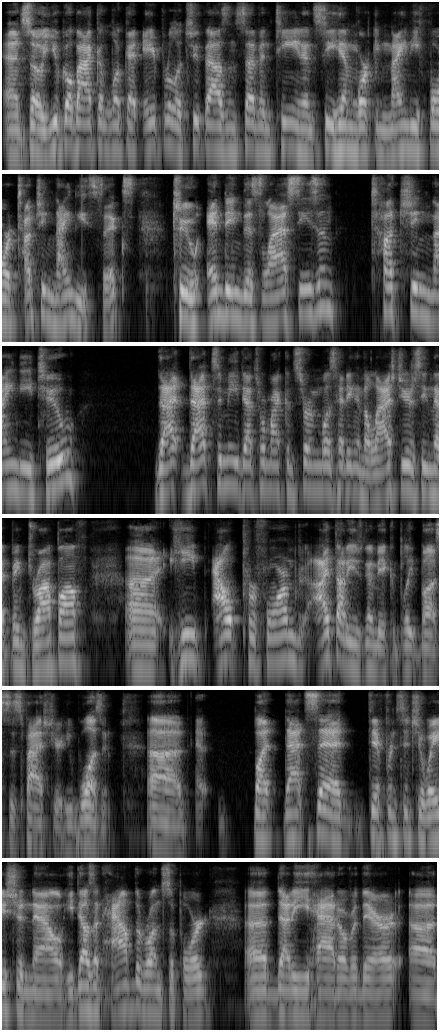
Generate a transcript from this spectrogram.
And so you go back and look at April of 2017 and see him working 94, touching 96, to ending this last season touching 92. That that to me, that's where my concern was heading into last year, seeing that big drop off. Uh, he outperformed. I thought he was going to be a complete bust this past year. He wasn't. Uh, but that said, different situation now. He doesn't have the run support uh, that he had over there uh,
